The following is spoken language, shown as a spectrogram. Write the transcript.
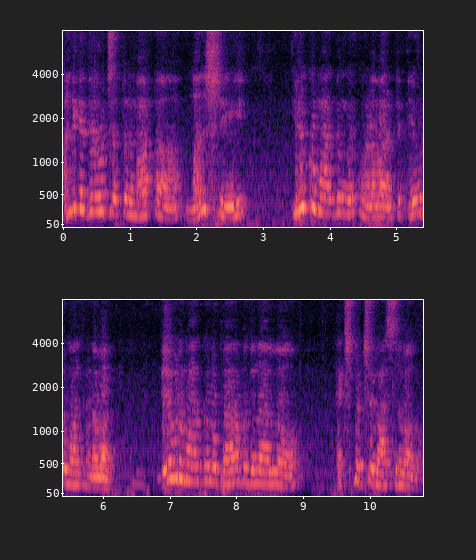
అందుకే దేవుడు చెప్తున్న మాట మనిషి ఇరుకు మార్గం వరకు నడవాలి అంటే దేవుడు మార్గం నడవాలి. దేవుడు మార్గంలో ప్రారంభ దినాల్లో ఎక్స్పెక్ట్ చేయే ఆశీర్వాదం.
